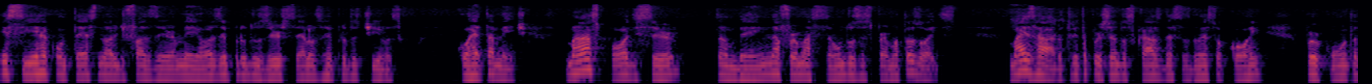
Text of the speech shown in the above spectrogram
esse erro acontece na hora de fazer a meiose e produzir células reprodutivas corretamente, mas pode ser também na formação dos espermatozoides. Mais raro, 30% dos casos dessas doenças ocorrem por conta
